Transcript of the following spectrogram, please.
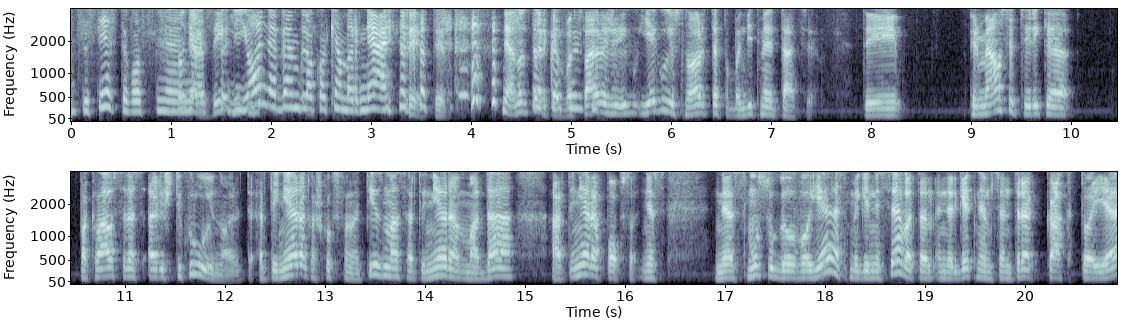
atsisėsti vos ne, Nu, ne gerai, tai- stadione Vemblio kokiam ar ne. Taip, taip. Ne, nu tarkim, vat, pavyzdžiui, jeigu, jeigu jūs norite pabandyti meditaciją, tai pirmiausia, tai reikia paklausti savęs, ar iš tikrųjų norite. Ar tai nėra kažkoks fanatizmas, ar tai nėra mada, ar tai nėra popso. Nes, nes mūsų galvoje, smegenyse, va tam energetiniam centre, kaktoje,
